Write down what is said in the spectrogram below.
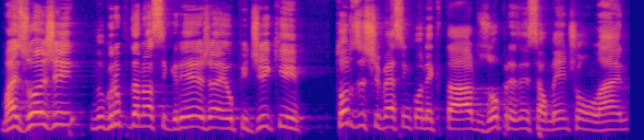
Mas hoje, no grupo da nossa igreja, eu pedi que todos estivessem conectados, ou presencialmente ou online,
